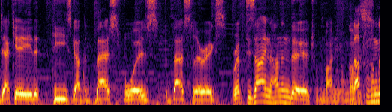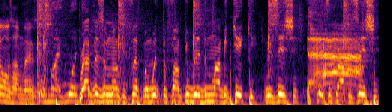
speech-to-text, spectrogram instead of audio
decade. He's got the best voice, the best lyrics. 랩 디자인 하는데 좀 많이 영감을 나스 성대모사 한번 해주세요. Rap is a monkey flipping with the funky rhythm. I be kicking. Musician, inflicting composition.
